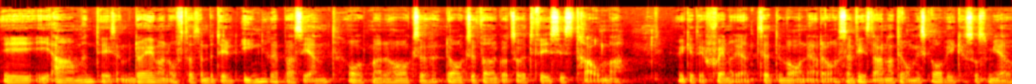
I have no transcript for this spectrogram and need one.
i, i armen till exempel, då är man oftast en betydligt yngre patient och man har också, det har också föregåtts av ett fysiskt trauma. Vilket är generellt sett vanligare då. Sen finns det anatomiska avvikelser som gör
